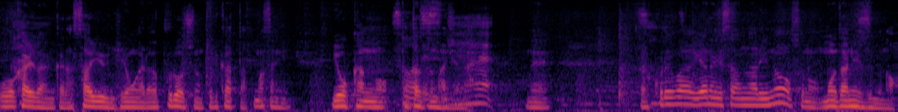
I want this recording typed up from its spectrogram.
大階段から左右に広がるアプローチの取り方まさに洋館の佇まいじゃない。ね。ね。これは柳さんなりのそのモダニズムの、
